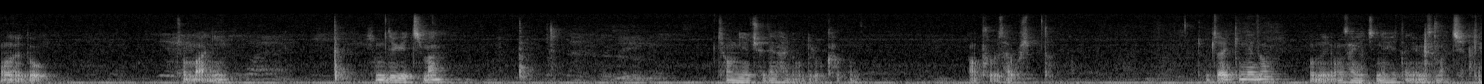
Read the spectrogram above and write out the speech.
오늘도 좀 많이 힘들겠지만 정리를 최대한 하려고 노력하고 앞으로 살고 싶다. 좀 짧긴 해도 오늘 영상이 진행 일단 여기서 마칠게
